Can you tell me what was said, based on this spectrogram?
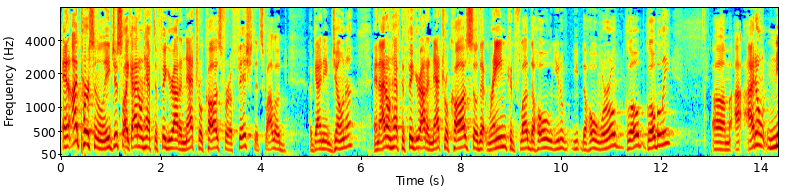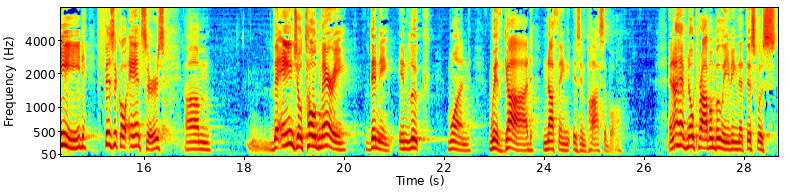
And I personally, just like I don't have to figure out a natural cause for a fish that swallowed a guy named Jonah, and I don't have to figure out a natural cause so that rain could flood the whole, the whole world globe, globally. Um, I, I, don't need physical answers. Um, the angel told Mary, didn't he, in Luke 1, with God, nothing is impossible. And I have no problem believing that this was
